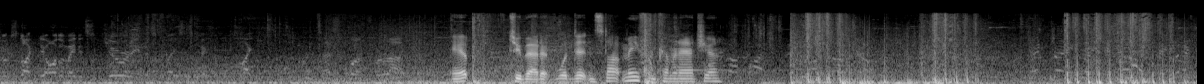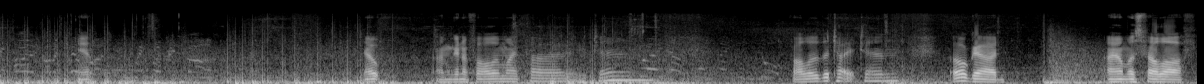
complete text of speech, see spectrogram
Looks like the automated security in this place has picked up a Titan. That's fun for us. Yep. Too bad it what didn't stop me from coming at you. Yep. Nope. I'm gonna follow my Titan. Follow the Titan. Oh god. I almost fell off.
